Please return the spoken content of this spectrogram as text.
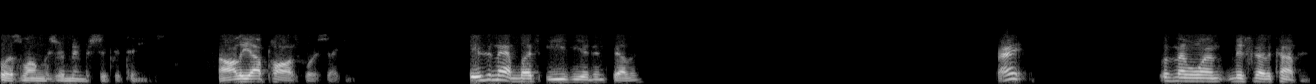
for as long as your membership continues. All of y'all pause for a second. Isn't that much easier than selling? Right? What's number one mission of the company?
